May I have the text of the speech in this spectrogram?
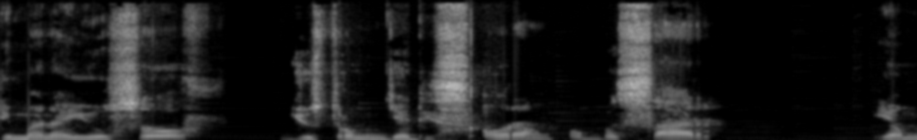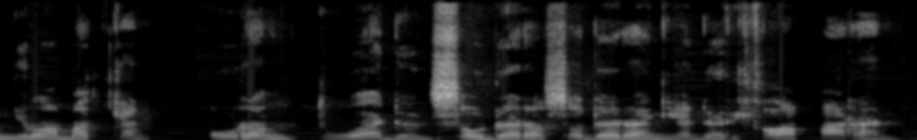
di mana Yusuf justru menjadi seorang pembesar yang menyelamatkan orang tua dan saudara-saudaranya dari kelaparan.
